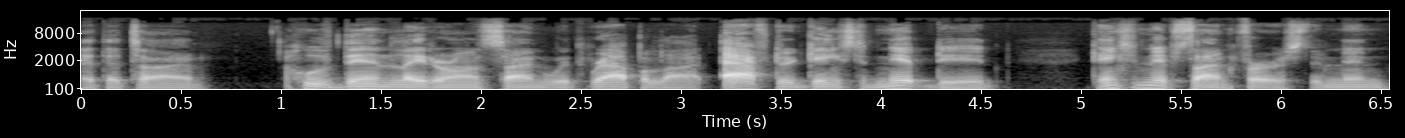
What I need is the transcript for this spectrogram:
at the time, who then later on signed with Rap a Lot after Ganksta N-I-P did. Ganksta N-I-P signed first, and then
